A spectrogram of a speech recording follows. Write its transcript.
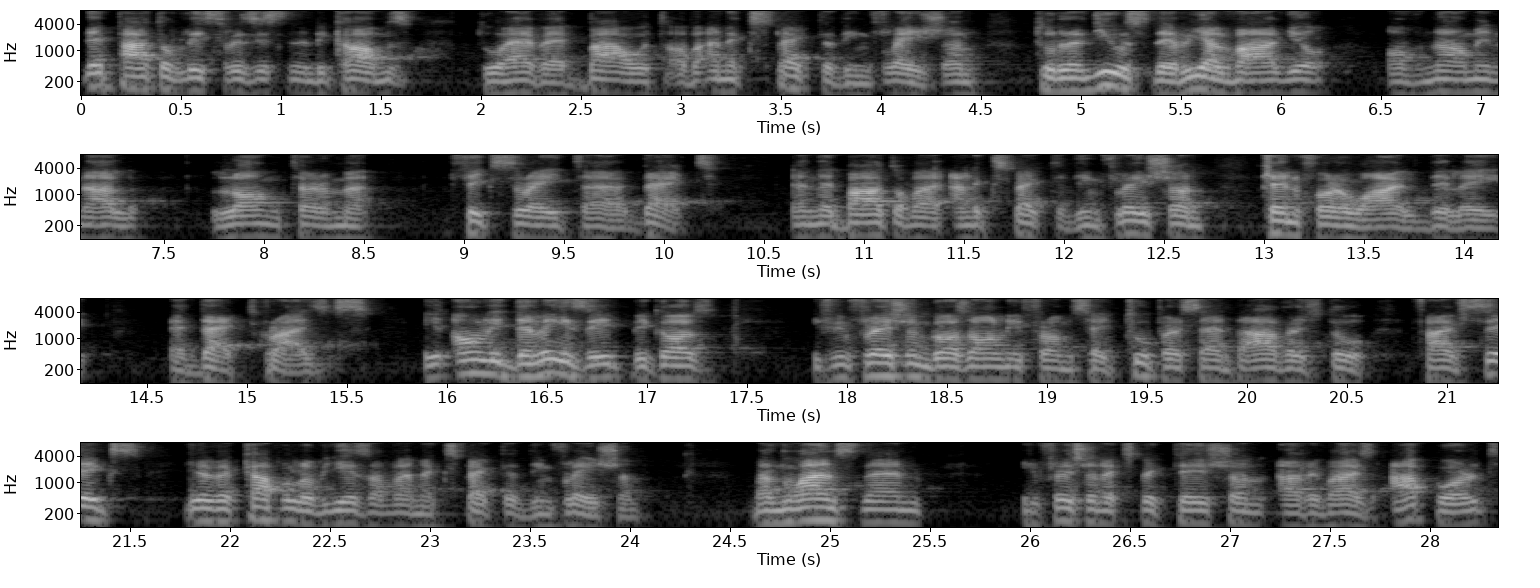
the path of least resistance becomes to have a bout of unexpected inflation to reduce the real value of nominal long-term fixed rate uh, debt. And the bout of unexpected inflation can for a while delay a debt crisis. It only delays it because if inflation goes only from say 2% average to 5, 6, you have a couple of years of unexpected inflation. But once then inflation expectations are revised upward,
